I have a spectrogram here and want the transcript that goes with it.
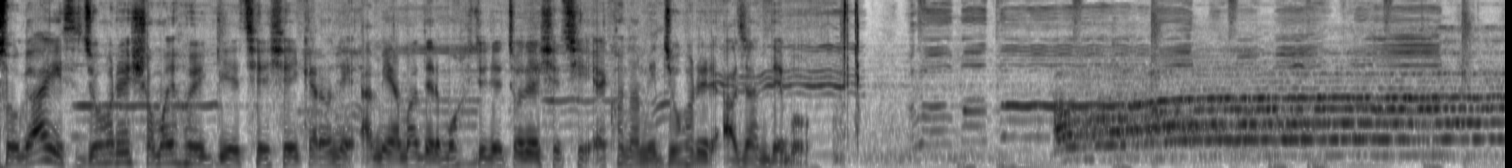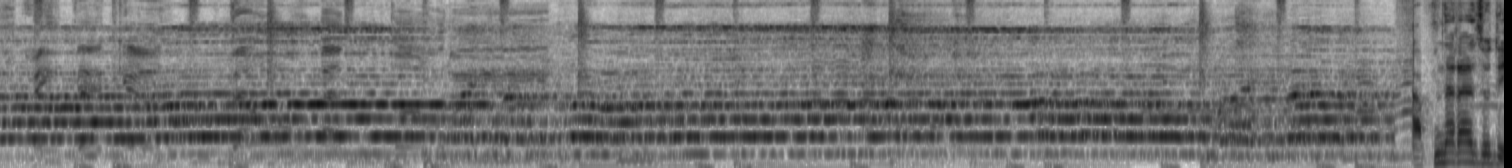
সো গাইস জোহরের সময় হয়ে গিয়েছে সেই কারণে আমি আমাদের মসজিদে চলে এসেছি। এখন আমি জোহরের আজান দেব। আপনারা যদি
